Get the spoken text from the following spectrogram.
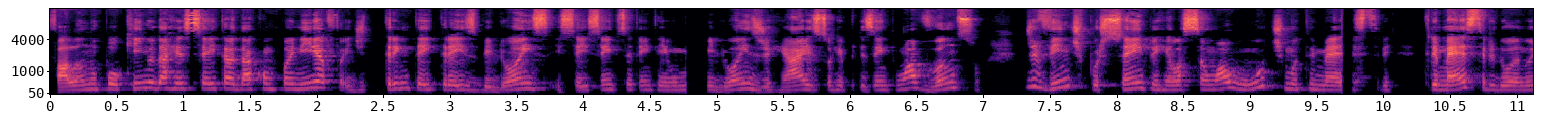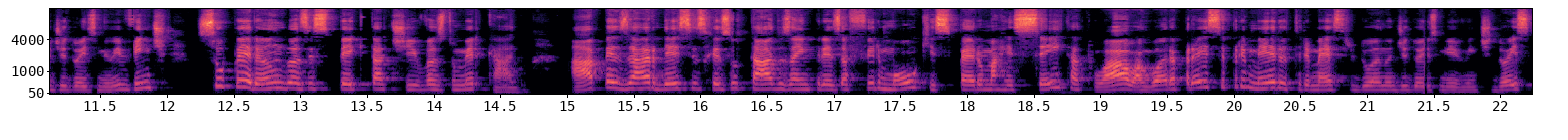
Falando um pouquinho da receita da companhia, foi de 33 bilhões e 671 milhões de reais, isso representa um avanço de 20% em relação ao último trimestre, trimestre do ano de 2020, superando as expectativas do mercado. Apesar desses resultados, a empresa afirmou que espera uma receita atual, agora para esse primeiro trimestre do ano de 2022,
